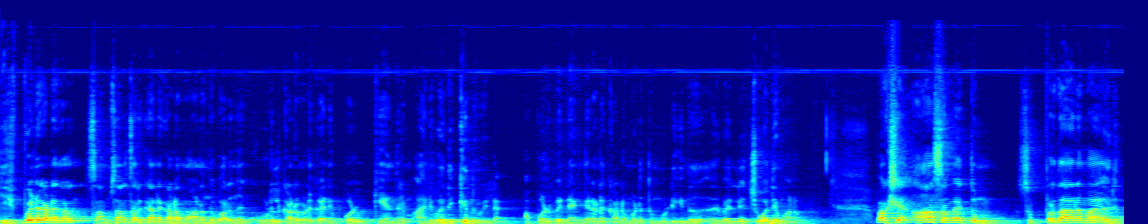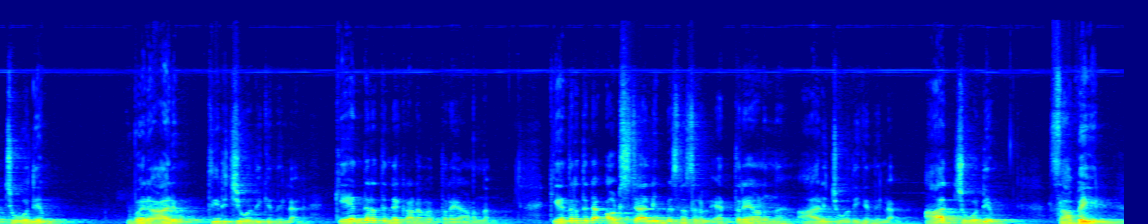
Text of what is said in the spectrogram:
കിഫ്ബിയുടെ കടങ്ങൾ സംസ്ഥാന സർക്കാരിന്റെ കടമാണെന്ന് പറഞ്ഞ് കൂടുതൽ കടമെടുക്കാൻ ഇപ്പോൾ കേന്ദ്രം അനുവദിക്കുന്നുമില്ല. അപ്പോൾ പിന്നെ എങ്ങനെയാണ് കടമെടുത്ത് മുടിക്കുന്നത് വലിയ ചോദ്യമാണ്. പക്ഷേ ആ സമയത്തും സുപ്രധാനമായ ഒരു ചോദ്യം ഇവരാരും തിരിച്ചു ചോദിക്കുന്നില്ല. കേന്ദ്രത്തിന്റെ കടം എത്രയാണെന്ന്. കേന്ദ്രത്തിന്റെ ഔട്ട്സ്റ്റാൻഡിംഗ് ബിസിനസ്സുകൾ എത്രയാണെന്ന് ആര് ചോദിക്കുന്നില്ല. ആ ചോദ്യം സഭയിൽ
